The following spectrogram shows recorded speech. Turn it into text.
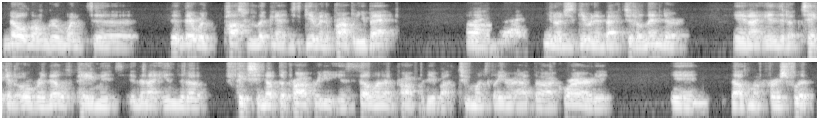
no longer wanted to, they were possibly looking at just giving the property back, um, you know, just giving it back to the lender. and I ended up taking over those payments, and then I ended up fixing up the property and selling that property about two months later after I acquired it, and that was my first flip.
